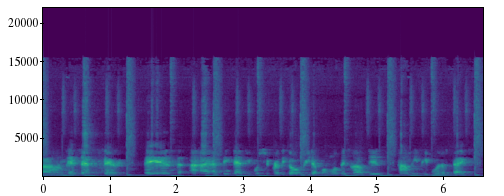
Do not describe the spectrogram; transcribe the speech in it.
um, is necessary. And I, I think that people should really go read up on what mental health is, how many people it affects.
